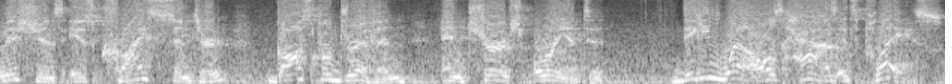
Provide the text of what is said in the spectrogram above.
missions is Christ-centered, gospel-driven, and church-oriented. Digging wells has its place.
